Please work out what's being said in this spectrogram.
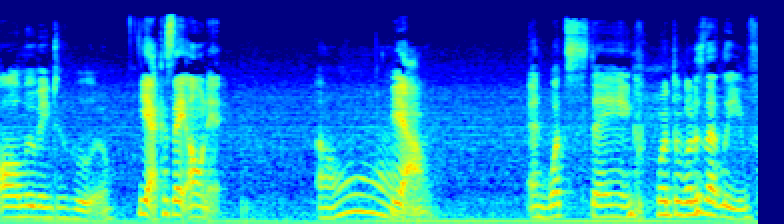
All moving to Hulu. Yeah, because they own it. Oh. Yeah. And what's staying? What what does that leave?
